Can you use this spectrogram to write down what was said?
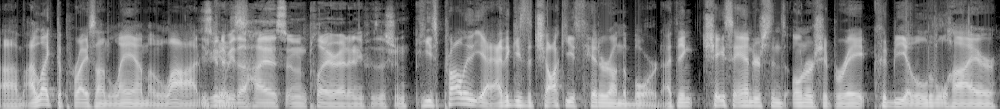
Um, I like the price on Lamb a lot. He's going to be the highest owned player at any position. He's probably, yeah, I think he's the chalkiest hitter on the board. I think Chase Anderson's ownership rate could be a little higher.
